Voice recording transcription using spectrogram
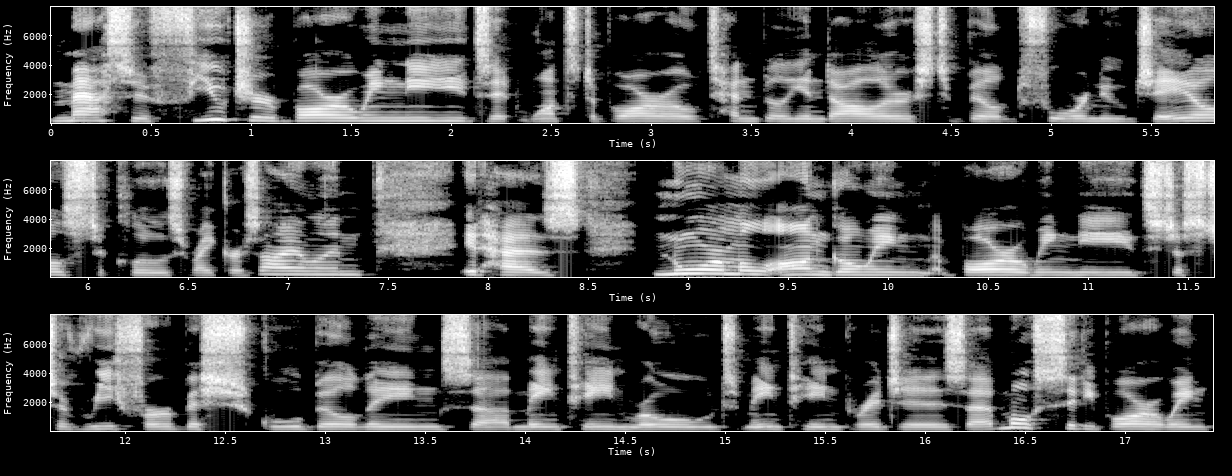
massive future borrowing needs. It wants to borrow $10 billion to build four new jails to close Rikers Island. It has normal ongoing borrowing needs just to refurbish school buildings, uh, maintain roads, maintain bridges. Uh, most city borrowing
